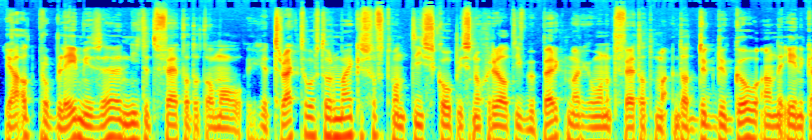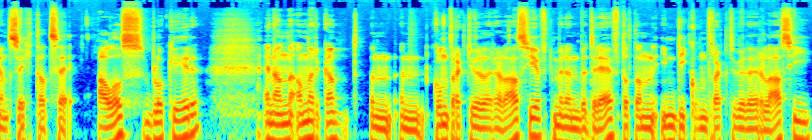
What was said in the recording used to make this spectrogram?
ja, het probleem is. Hè. Niet het feit dat het allemaal getracked wordt door Microsoft, want die scope is nog relatief beperkt, maar gewoon het feit dat, dat DuckDuckGo aan de ene kant zegt dat zij alles blokkeren, en aan de andere kant een, een contractuele relatie heeft met een bedrijf dat dan in die contractuele relatie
